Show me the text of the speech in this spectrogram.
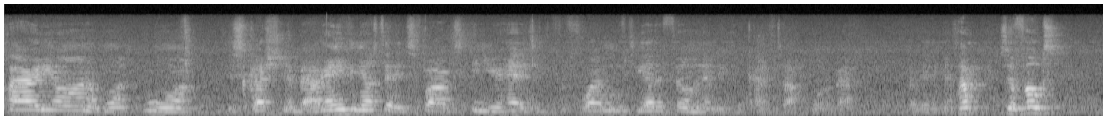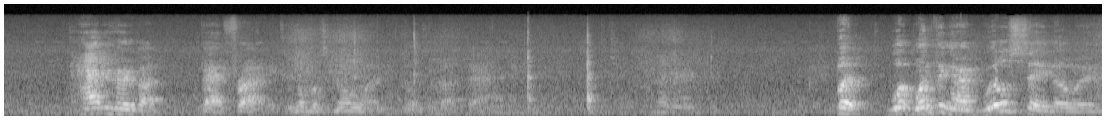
clarity on or want more discussion about, anything else that it sparks in your head before I move to the other film and then we can kind of talk more about everything else. So folks hadn't heard about Bad Friday, because almost no one knows about that. But what, one thing I will say though is,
